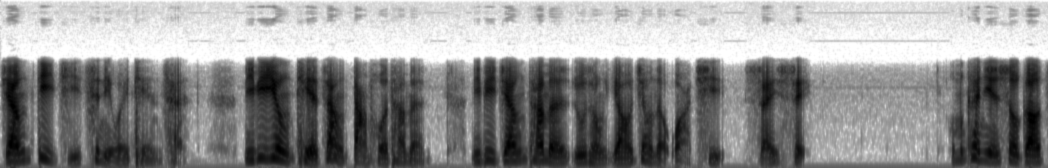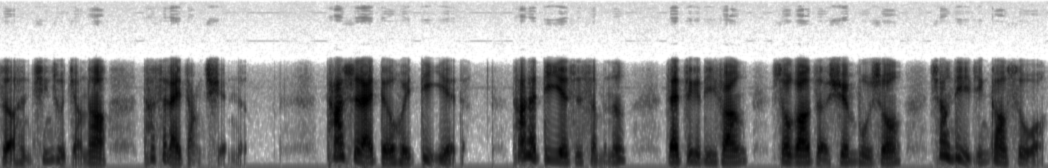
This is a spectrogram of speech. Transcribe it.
将地级赐你为田产。你必用铁杖打破他们，你必将他们如同窑匠的瓦器摔碎。我们看见受膏者很清楚讲到，他是来掌权的，他是来得回地业的。他的地业是什么呢？在这个地方，受膏者宣布说：上帝已经告诉我，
